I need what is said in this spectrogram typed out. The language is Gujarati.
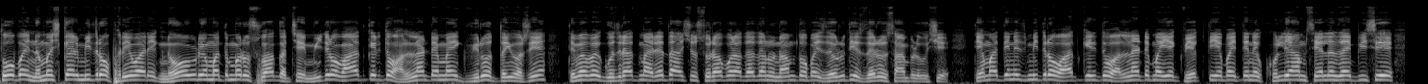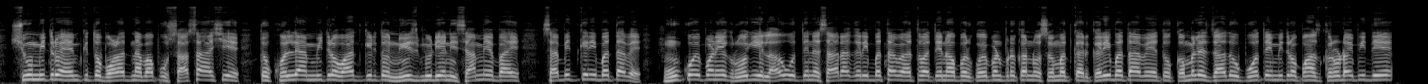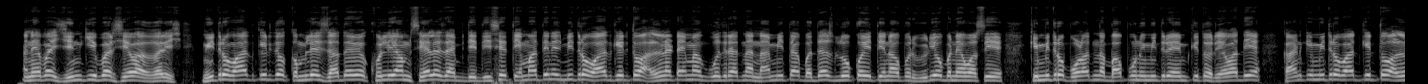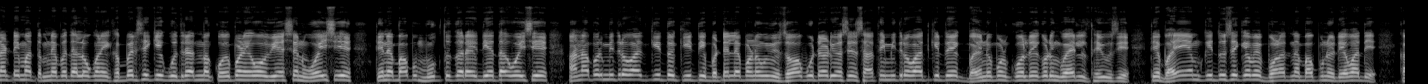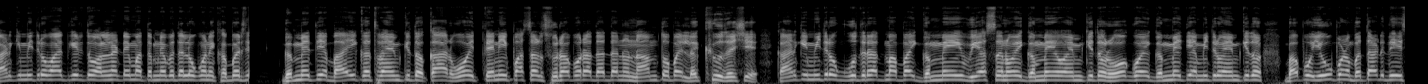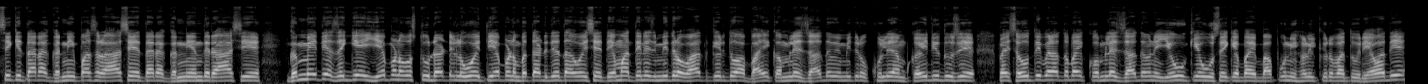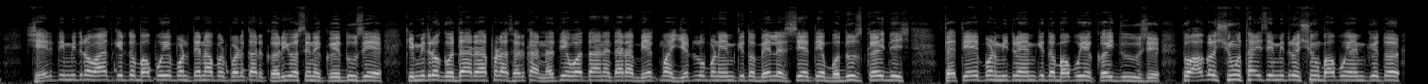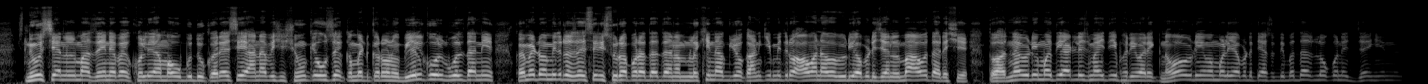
તો ભાઈ નમસ્કાર મિત્રો, ફરીવાર એક નવા વિડીયોમાં તમારું સ્વાગત છે. મિત્રો, વાત કરી તો હાલના ટાઈમમાં એક વિરોધ થયો છે. તમે ભાઈ ગુજરાતમાં રહેતા હશો સુરાપુરા દાદાનું નામ તો ભાઈ જરૂરથી જરૂર સાંભળ્યું છે. તેમાં તેની જ મિત્રો વાત કરી તો હાલના ટાઈમમાં એક વ્યક્તિએ ભાઈ તેને ખુલ્લેઆમ ચેલેન્જ આપી છે. શું મિત્રો એમ કીધું ભોળાદના બાપુ સાસા હશે? તો ખુલ્લેઆમ મિત્રો વાત કરી તો ન્યૂઝ મીડિયાની સામે ભાઈ સાબિત કરી બતાવે, હું કોઈ પણ એક રોગી લાવું, તેને સારા કરી બતાવે અથવા તેના ઉપર કોઈ પણ પ્રકારનો ચમત્કાર કરી બતાવે, તો કમલેશ જાદવ પોતે મિત્રો પાંચ કરોડ આપી દે. અને ભાઈ જિંદગીભર સેવા કરીશ. મિત્રો વાત કરી તો કમલેશ જાદવે ખુલ્લેઆમ સેલેજ આપી દીધી છે. તેમાંથી જ મિત્રો વાત કરી તો હાલના ટાઈમમાં ગુજરાતના નામીતા બધા જ લોકોએ તેના ઉપર વીડિયો બનાવ્યા છે. કે મિત્રો ભોળાદના બાપુને મિત્રો એમ કીધું રહેવા દે. કારણ કે મિત્રો વાત કરી તો હાલના ટાઈમમાં તમને બધા લોકોને ખબર છે કે ગુજરાતમાં કોઈ પણ એવો વ્યસન હોય છે, તેને બાપુ મુક્ત કરાવી દેતા હોય છે. આના પર મિત્રો વાત કરી તો કીર્તિ પટેલે પણ જવાબ ઉઠાડ્યો છે. સાથે મિત્રો વાત કરી તો એક ભાઈનું પણ કોલ રેકોર્ડિંગ વાયરલ થયું છે. તે ભાઈએ એમ કીધું છે કે ભાઈ ભોળાદના બાપુને રહેવા દે. કારણ કે મિત્રો વાત કરી તો હાલના ટાઈમમાં તમને બધા લોકોને ખબર છે. ગમે તે બાઇક અથવા એમ કીધો કાર હોય, તેની પાછળ સુરાપોરા દાદાનું નામ તો ભાઈ લખ્યું જ હશે. કારણ કે મિત્રો ગુજરાતમાં ભાઈ ગમે એ વ્યસન હોય, ગમે એવો એમ કીધો રોગ હોય, ગમે ત્યાં મિત્રો એમ કીધો, બાપુ એવું પણ બતાડી દે છે કે તારા ઘરની પાછળ આ છે, તારા ઘરની અંદર આ છે. ગમે તે જગ્યાએ જે પણ વસ્તુ દાટેલું હોય તે પણ બતાડી દેતા હોય છે. તેમાં તેને જ મિત્રો વાત કરી તો આ ભાઈ કમલેશ જાદવે મિત્રો ખુલ્લેઆમ કહી દીધું છે. ભાઈ સૌથી પહેલાં તો ભાઈ કમલેશ જાદવને એવું કેવું છે કે ભાઈ બાપુની હળી કરવા તું રહેવા દે. જે રીતે મિત્રો વાત કરી તો બાપુએ પણ તેના પર પડકાર કર્યો છે ને કીધું છે કે મિત્રો બધા રાફડા સરખા નથી હોતા અને તારા બેંકમાં જેટલું પણ એમ કીધું બેલેન્સ છે તે બધું જ કહી દઈશ. તે પણ મિત્રો એમ કીધું બાપુએ કહી દીધું છે. તો આગળ શું થાય છે મિત્રો? શું બાપુ એમ કીધું ન્યૂઝ ચેનલમાં જઈને ભાઈ ખુલ્લામાં આવું બધું કરે છે? આના વિશે શું કેવું છે? કમેન્ટ કરવાનું બિલકુલ ભૂલતા નહીં. કમેન્ટમાં મિત્રો જય શ્રી સુરાપુરા દાદા નામ લખી નાખજો. કારણ કે મિત્રો આવા નવા વીડિયો આપણી ચેનલમાં આવતા રહેશે. તો આજના વિડીયોમાંથી આટલી જ માહિતી. ફરીવાર એક નવા વિડીયોમાં મળી આપણે ત્યાં સુધી બધા જ લોકોને જય હિન્દ.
